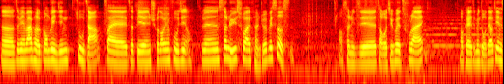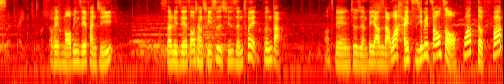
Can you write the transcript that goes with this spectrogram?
那这边 Viper 工兵已经驻扎在这边修道院附近了，这边僧侣一出来可能就会被射死。好，僧侣直接找个机会出来。OK，这边躲掉剑士。OK，毛兵直接反击，僧侣直接招降骑士，骑士人退，不能打。好，这边就只能被压制打。哇，还直接被招走，What the fuck？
